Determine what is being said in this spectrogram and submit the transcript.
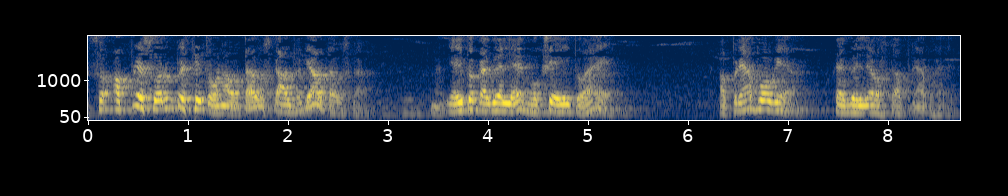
सो अपने स्वरूप में स्थित होना होता है उस काल में क्या होता है उसका? यही तो कैबल्य है, मोक्ष यही तो है। अपने आप हो गया कैबल्य उसका अपने आप है।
